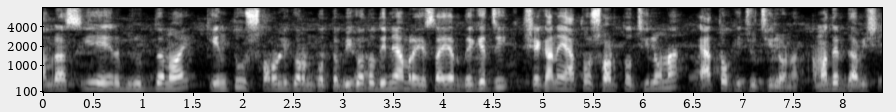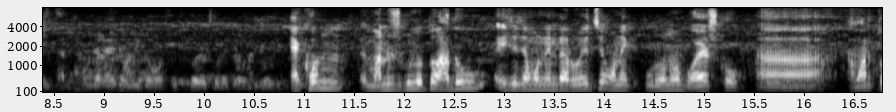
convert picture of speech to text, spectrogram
আমরা সিএ এর বিরুদ্ধে নয়, কিন্তু সরলীকরণ করতে বিগত দিনে আমরা এসআইআর দেখেছি, সেখানে এত শর্ত ছিল না, এত কিছু ছিল না। আমাদের দাবি এখন মানুষগুলো তো আদৌ এই যে যেমন এনরা রয়েছে অনেক পুরনো বয়স্ক আমার তো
